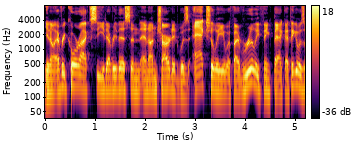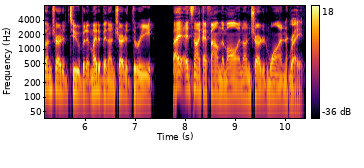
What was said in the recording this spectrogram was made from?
you know every Korok seed, every this, and and Uncharted was actually, if I really think back, I think it was Uncharted two, but it might have been Uncharted three. I, it's not like I found them all in Uncharted one, Right.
